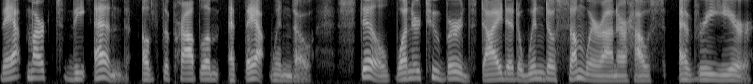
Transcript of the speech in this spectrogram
That marked the end of the problem at that window. Still, one or two birds died at a window somewhere on our house every year.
